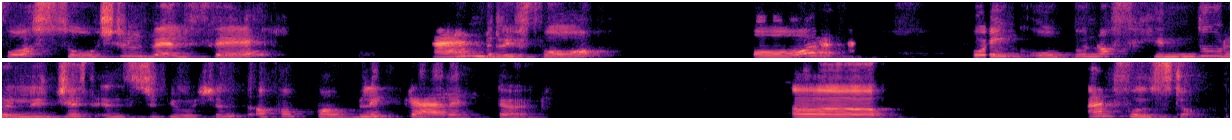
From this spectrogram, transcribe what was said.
for social welfare and reform or going open of Hindu religious institutions of a public character. Uh, and full stop.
